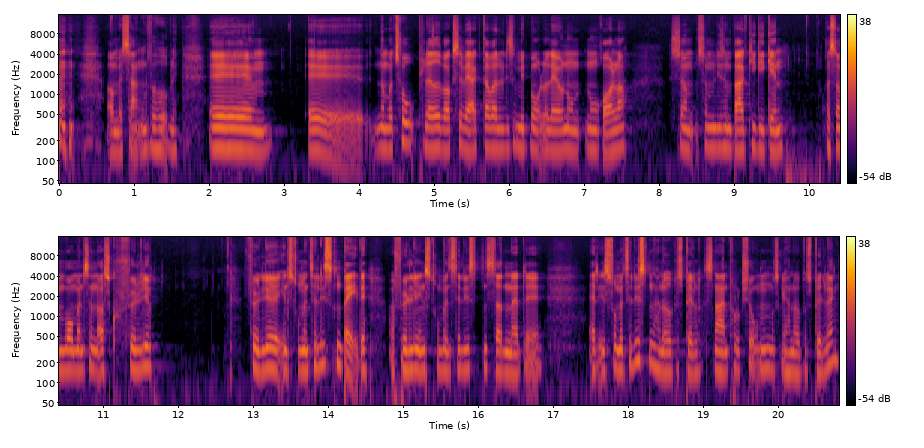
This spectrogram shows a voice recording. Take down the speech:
og med sangen forhåbentlig. Øh, øh, nummer to plade Vokseværk, der var det ligesom mit mål at lave nogle, nogle roller, som, som ligesom bare gik igen, og som hvor man sådan også kunne følge følge instrumentalisten bag det, og følge instrumentalisten sådan, at, øh, at instrumentalisten har noget på spil, snarere end produktionen måske har noget på spil. Ikke?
